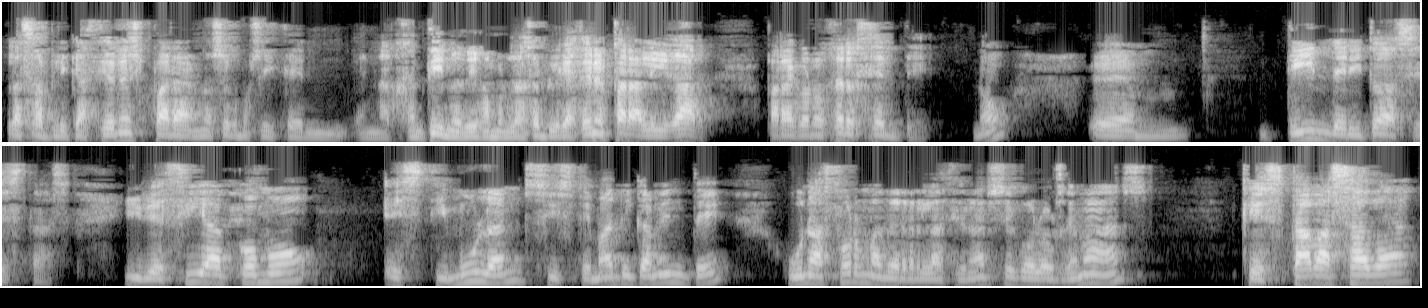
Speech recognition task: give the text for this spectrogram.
las aplicaciones para, no sé cómo se dice en, en, argentino, digamos, las aplicaciones para ligar, para conocer gente, ¿no? Em, Tinder y todas estas. Y decía cómo estimulan sistemáticamente una forma de relacionarse con los demás que está basada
